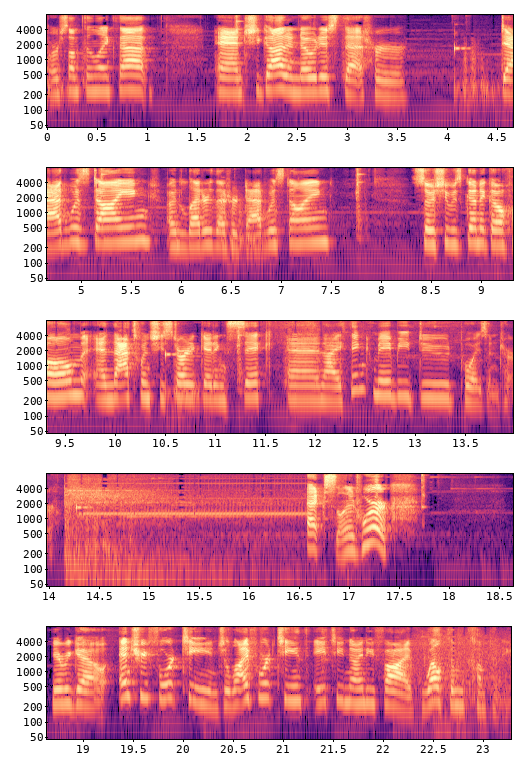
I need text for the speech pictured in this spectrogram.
or something like that. And she got a notice that her dad was dying, a letter that her dad was dying. So she was going to go home, and that's when she started getting sick, and I think maybe dude poisoned her. Excellent work! Here we go. Entry 14, July 14th, 1895. Welcome company.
